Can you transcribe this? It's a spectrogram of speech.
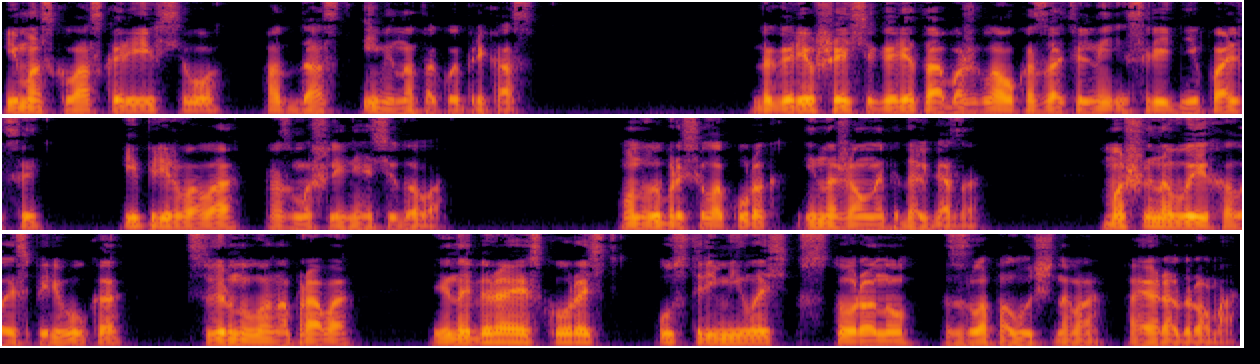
И Москва, скорее всего, отдаст именно такой приказ. Догоревшая сигарета обожгла указательный и средний пальцы и прервала размышления Седова. Он выбросил окурок и нажал на педаль газа. Машина выехала из переулка, свернула направо и, набирая скорость, устремилась в сторону злополучного аэродрома.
